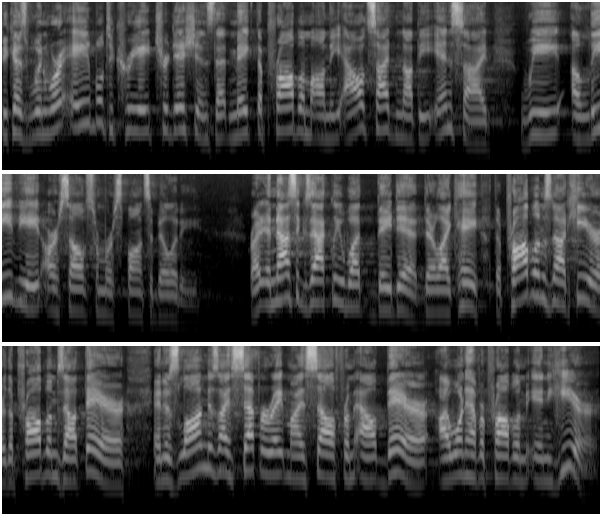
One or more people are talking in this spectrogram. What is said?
because when we're able to create traditions that make the problem on the outside and not the inside, we alleviate ourselves from responsibility. Right? And that's exactly what they did. They're like, hey, the problem's not here, the problem's out there. And as long as I separate myself from out there, I won't have a problem in here.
